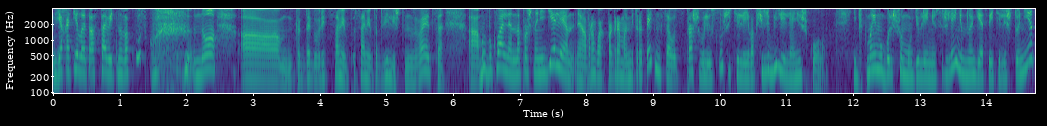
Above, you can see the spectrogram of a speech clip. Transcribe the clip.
Я хотела это оставить на закуску, но когда, говорите, сами, сами подвели, что называется. Мы буквально на прошлой неделе в рамках программы «Метро Пятница» вот спрашивали у слушателей, вообще любили ли они школу. И к моему большому удивлению и сожалению, многие ответили, что нет.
